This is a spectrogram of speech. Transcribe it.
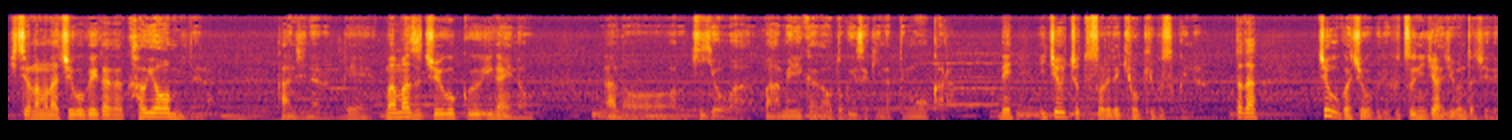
必要なものは中国以外が買うよみたいな感じになるんで、まあ、まず中国以外のあの企業は、まあ、アメリカがお得意先になって儲からで一応ちょっとそれで供給不足になる。ただ中国は中国で普通にじゃあ自分たちで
